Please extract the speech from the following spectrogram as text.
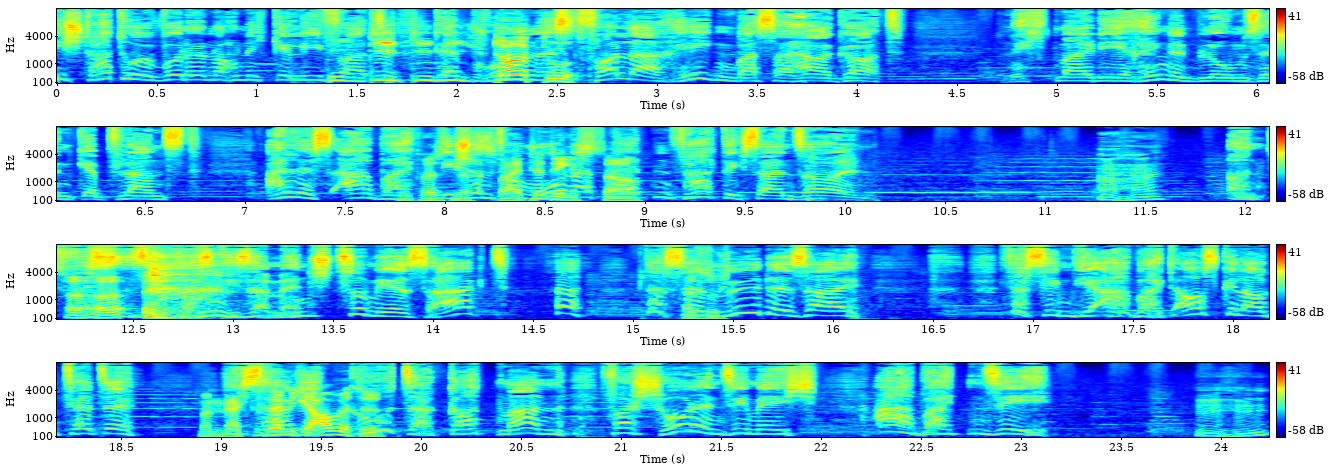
die Statue wurde noch nicht geliefert. Die- die- die- Der die Brunnen Statue. ist voller Regenwasser, Herrgott. Nicht mal die Ringelblumen sind gepflanzt. Alles Arbeiten, die schon vor Dings Monaten da? hätten fertig sein sollen. Aha. Und Aha. wissen Sie, was dieser Mensch zu mir sagt? Dass er Also- müde sei. Dass ihm die Arbeit ausgelaugt hätte. Man merkt, ich dass er nicht arbeitet. Guter Gott, Mann, verschonen Sie mich. Arbeiten Sie. Mhm.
